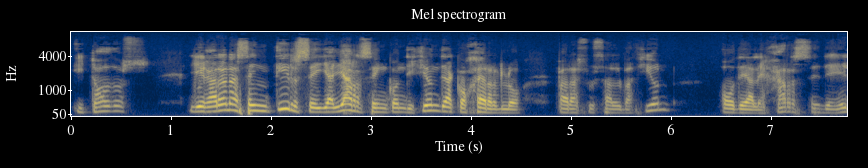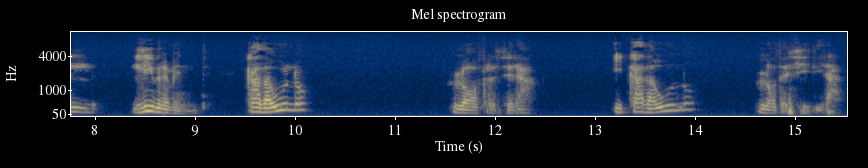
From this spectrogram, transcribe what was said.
y todos llegarán a sentirse y hallarse en condición de acogerlo para su salvación o de alejarse de él libremente. Cada uno lo ofrecerá y cada uno lo decidirá.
